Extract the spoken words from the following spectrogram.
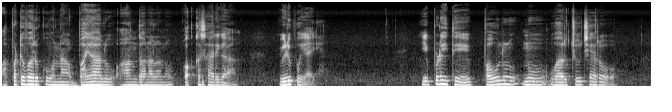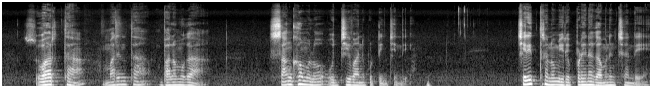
అప్పటి వరకు ఉన్న భయాలు ఆందోళనలను ఒక్కసారిగా విడిపోయాయి. ఎప్పుడైతే పౌలును వారు చూచారో స్వార్థ మరింత బలముగా సంఘములో ఉజ్జీవాన్ని పుట్టించింది. చరిత్రను మీరు ఎప్పుడైనా గమనించండి.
